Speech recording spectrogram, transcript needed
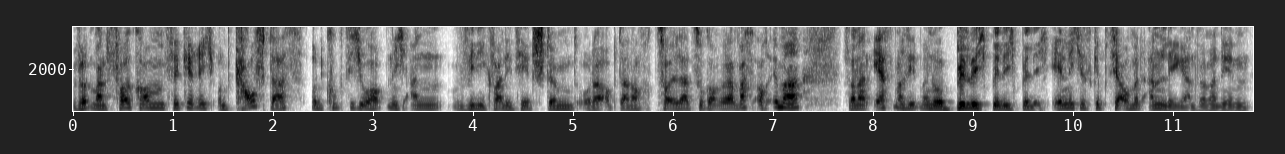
wird man vollkommen fickerig und kauft das und guckt sich überhaupt nicht an, wie die Qualität stimmt oder ob da noch Zoll dazukommt oder was auch immer, sondern erstmal sieht man nur billig, billig, billig. Ähnliches gibt es ja auch mit Anlegern, wenn man den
